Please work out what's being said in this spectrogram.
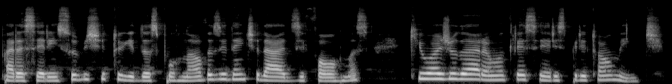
para serem substituídas por novas identidades e formas que o ajudarão a crescer espiritualmente.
